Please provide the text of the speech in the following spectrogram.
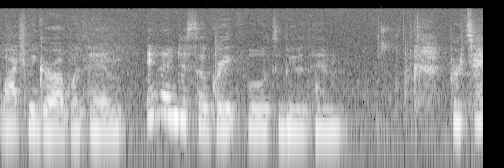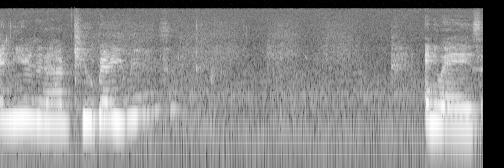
watched me grow up with him. And I'm just so grateful to be with him for 10 years and have two babies. Anyways,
